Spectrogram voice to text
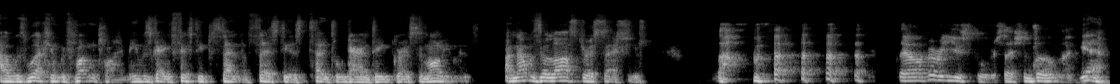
I was working with one client, he was getting 50% of first year's total guaranteed gross emoluments. And that was the last recession. they are very useful recessions, aren't they? Yeah.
